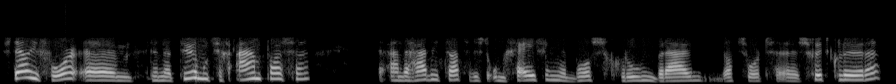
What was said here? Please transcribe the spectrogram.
stel je voor, uh, de natuur moet zich aanpassen aan de habitat, dus de omgeving, het bos, groen, bruin, dat soort uh, schutkleuren.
